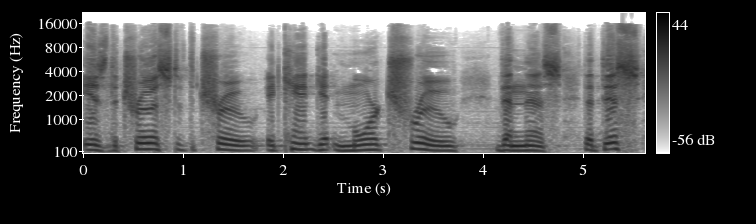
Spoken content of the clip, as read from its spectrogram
is the truest of the true. It can't get more true than this. That this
